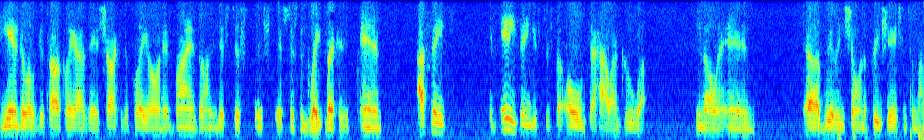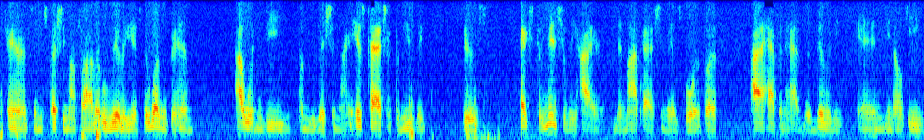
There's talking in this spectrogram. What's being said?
D'Angelo's guitar player, Isaiah Sharkey to play on it, Brian's on it. It's just it's, it's just a great record. And I think if anything, it's just an ode to how I grew up, you know, and uh, really showing appreciation to my parents and especially my father, who really, if it wasn't for him, I wouldn't be a musician. Like his passion for music is exponentially higher than my passion is for it, but I happen to have the ability, and you know, he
